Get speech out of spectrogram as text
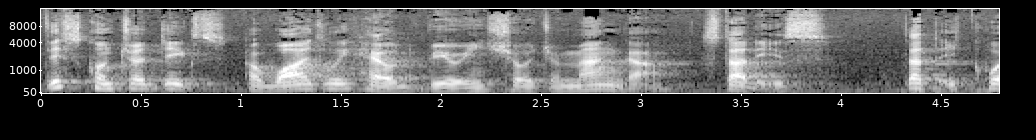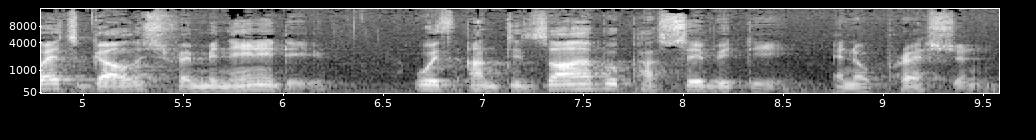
This contradicts a widely held view in shoujo manga studies that equates girlish femininity with undesirable passivity and oppression.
